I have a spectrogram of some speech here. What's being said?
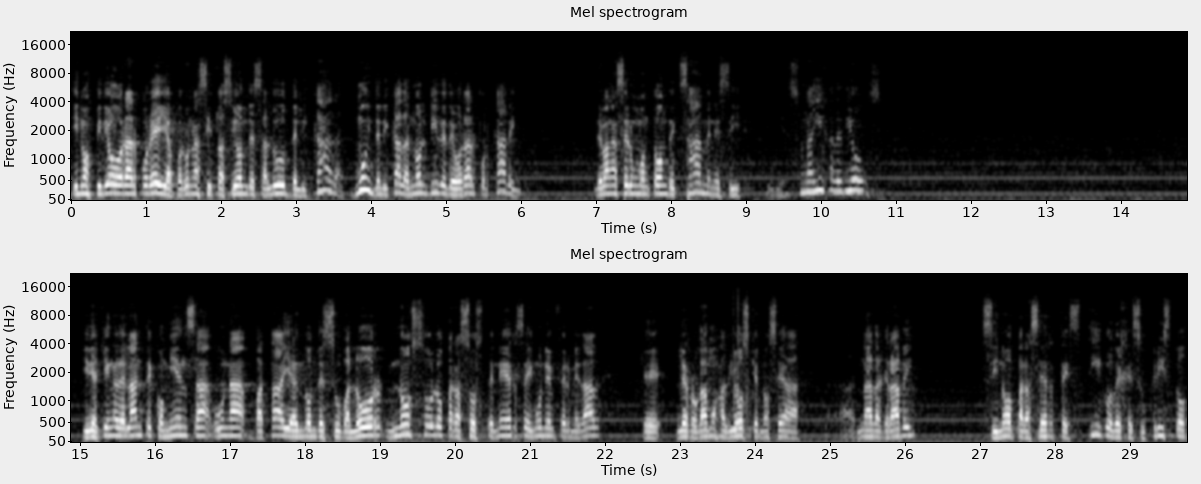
Y nos pidió orar por ella por una situación de salud delicada, muy delicada. No olvide de orar por Karen. Le van a hacer un montón de exámenes y, es una hija de Dios. Y de aquí en adelante comienza una batalla en donde su valor, no solo para sostenerse en una enfermedad, que le rogamos a Dios que no sea nada grave, sino para ser testigo de Jesucristo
